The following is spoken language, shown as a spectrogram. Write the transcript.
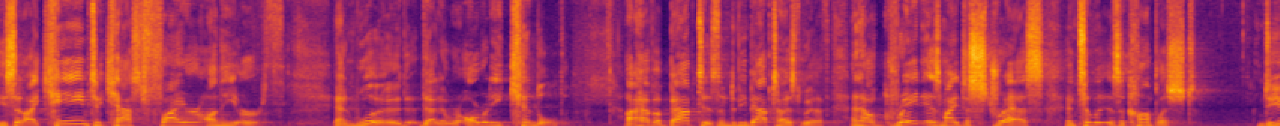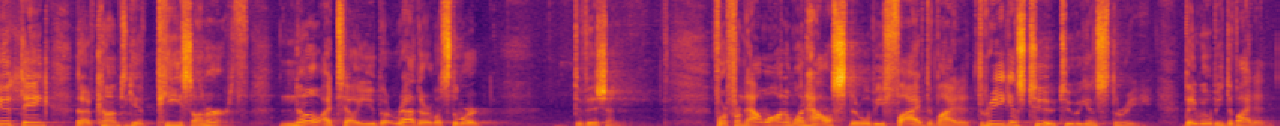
He said, I came to cast fire on the earth and would that it were already kindled. I have a baptism to be baptized with, and how great is my distress until it is accomplished. Do you think that I've come to give peace on earth? No, I tell you, but rather, what's the word? Division. For from now on, in one house, there will be five divided three against two, two against three. They will be divided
